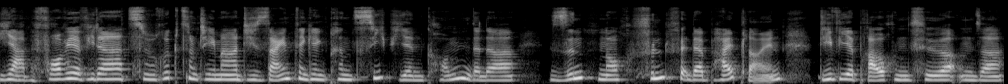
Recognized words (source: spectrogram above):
Ja, bevor wir wieder zurück zum Thema Design Thinking Prinzipien kommen, denn da sind noch fünf in der Pipeline, die wir brauchen für unser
